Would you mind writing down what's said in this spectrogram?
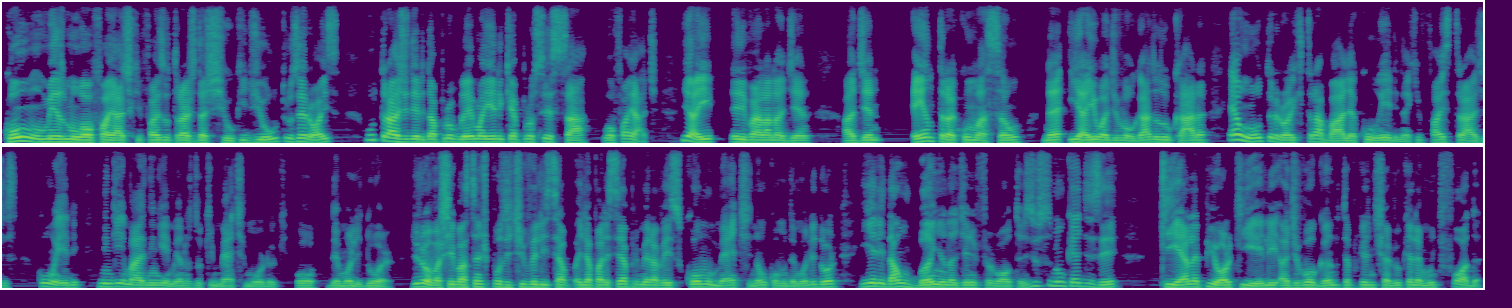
com o mesmo alfaiate que faz o traje da she e de outros heróis. O traje dele dá problema e ele quer processar o alfaiate. E aí, ele vai lá na Jen, a Jen entra com uma ação, né? E aí o advogado do cara é um outro herói que trabalha com ele, né? Que faz trajes com ele, ninguém mais, ninguém menos do que Matt Murdock, o Demolidor. De novo, achei bastante positivo ele, ele aparecer a primeira vez como Matt, não como Demolidor, e ele dá um banho na Jennifer Walters. Isso não quer dizer que ela é pior que ele advogando, até porque a gente já viu que ela é muito foda.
